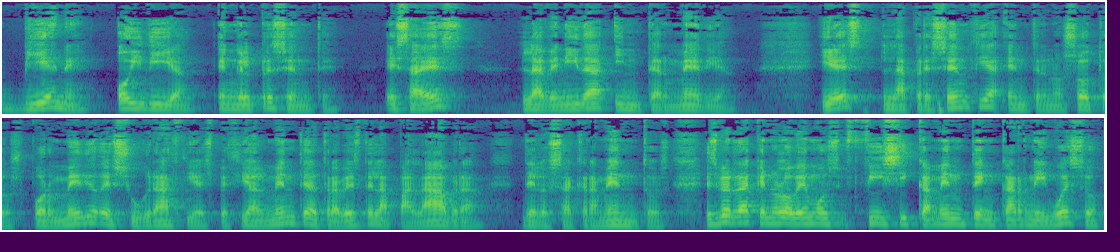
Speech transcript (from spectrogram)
viene hoy día en el presente. Esa es la venida intermedia y es la presencia entre nosotros por medio de su gracia, especialmente a través de la palabra, de los sacramentos. Es verdad que no lo vemos físicamente en carne y hueso,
